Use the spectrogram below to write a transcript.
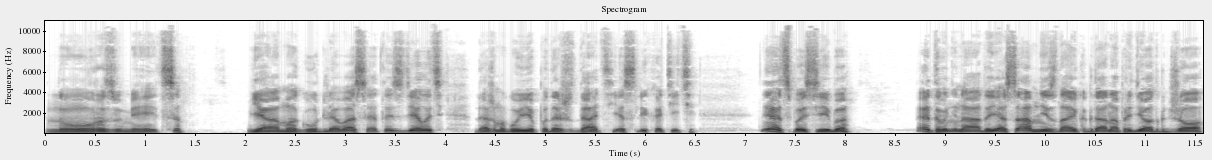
Ну, разумеется, я могу для вас это сделать, даже могу ее подождать, если хотите. Нет, спасибо. Этого не надо, я сам не знаю, когда она придет к Джо.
